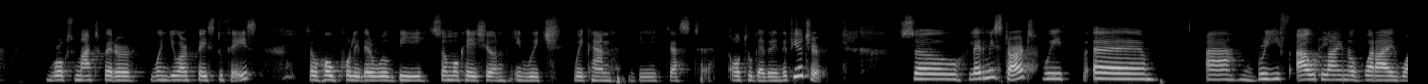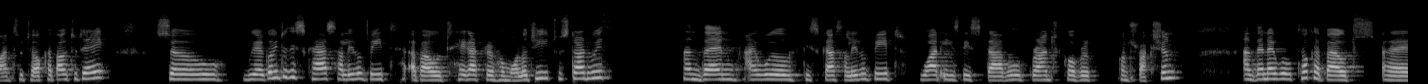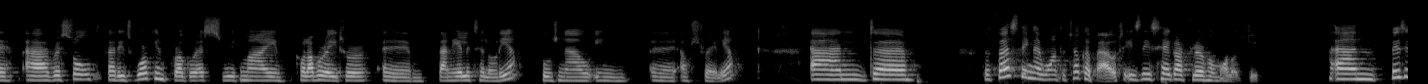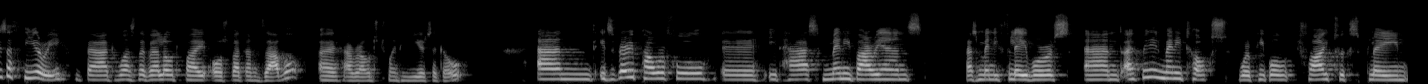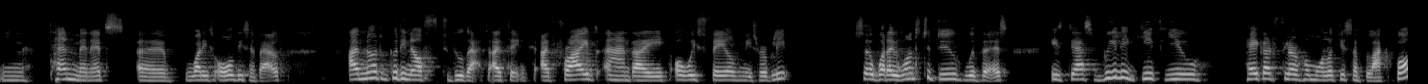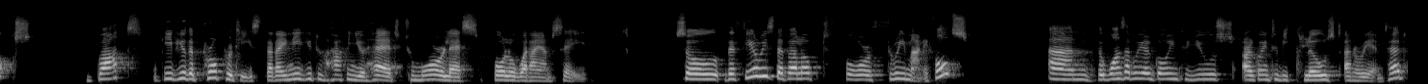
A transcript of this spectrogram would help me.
works much better when you are face to face. So hopefully there will be some occasion in which we can be just all together in the future. So let me start with uh, a brief outline of what I want to talk about today. So we are going to discuss a little bit about Heegaard-Floer homology to start with. And then I will discuss a little bit what is this double branch cover construction. And then I will talk about uh, a result that is work in progress with my collaborator, um, Daniele Celoria, who's now in uh, Australia. And uh, the first thing I want to talk about is this Heegaard-Floer homology. And this is a theory that was developed by Ozsváth and Szabo uh, around 20 years ago. And it's very powerful. Uh, it has many variants, has many flavors. And I've been in many talks where people try to explain in 10 minutes uh, what is all this about. I'm not good enough to do that, I think. I've tried and I always fail miserably. So what I want to do with this is just really give you Heegaard-Floer homology as a black box but give you the properties that I need you to have in your head to more or less follow what I am saying. So the theory is developed for three manifolds. And the ones that we are going to use are going to be closed and oriented.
